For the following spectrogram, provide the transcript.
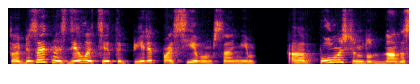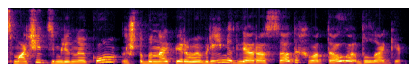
то обязательно сделайте это перед посевом самим. А, полностью надо смочить земляной ком, чтобы на первое время для рассады хватало влаги.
